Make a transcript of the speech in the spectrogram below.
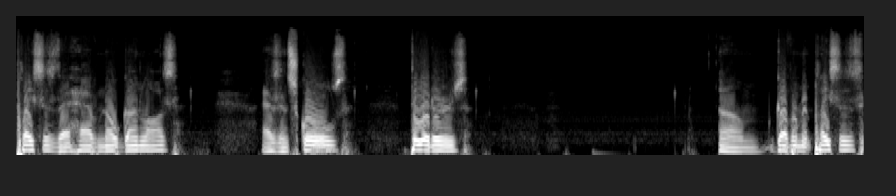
places that have no gun laws, as in schools, theaters, um, government places,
